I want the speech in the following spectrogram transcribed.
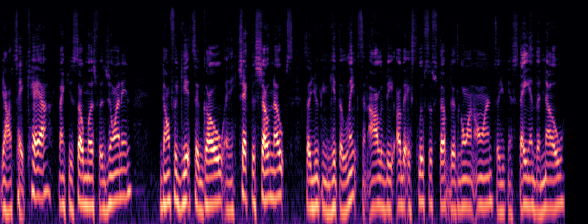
Y'all take care. Thank you so much for joining. Don't forget to go and check the show notes so you can get the links and all of the other exclusive stuff that's going on so you can stay in the know.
